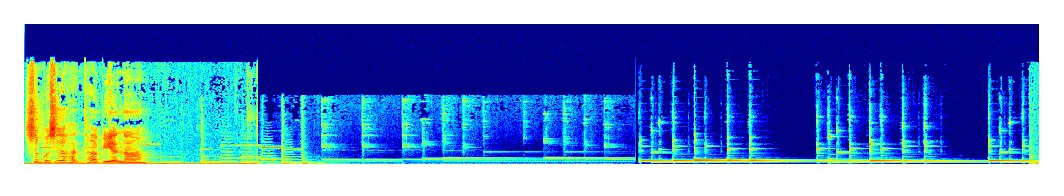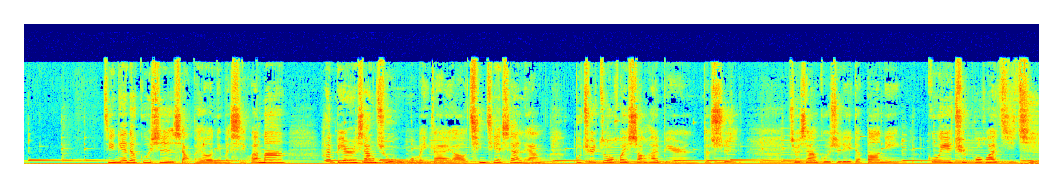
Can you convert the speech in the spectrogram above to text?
是不是很特别呢？今天的故事，小朋友你们喜欢吗？和别人相处，我们应该要亲切善良，不去做会伤害别人的事。就像故事里的 Bunny，故意去破坏机器，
